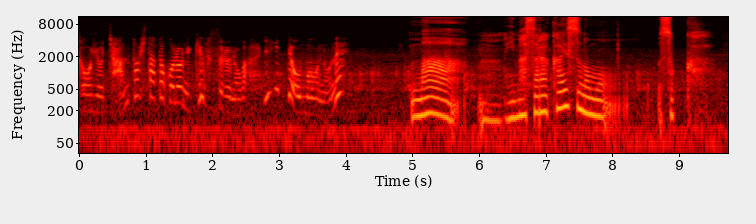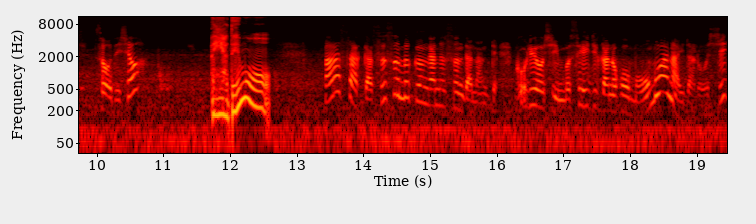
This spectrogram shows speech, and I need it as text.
そういうちゃんとしたところに寄付するのがいいって思うのね。まあうん今さら返すのもそっかそうでしょ？いやでもまさか進くんが盗んだなんてご両親も政治家の方も思わないだろうし。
